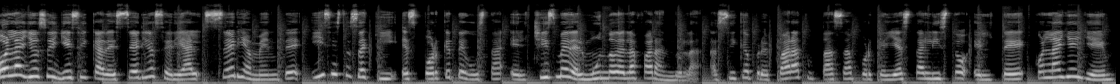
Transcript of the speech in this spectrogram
Hola, yo soy Jessica de Serio Serial Seriamente y si estás aquí es porque te gusta el chisme del mundo de la farándula, así que prepara tu taza porque ya está listo el té con la Yeye.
